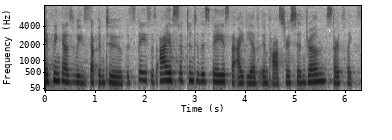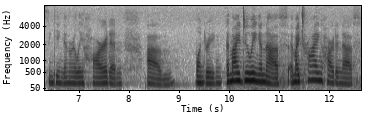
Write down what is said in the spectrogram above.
I think as we step into the space, as I have stepped into this space, the idea of imposter syndrome starts like sinking in really hard and um, wondering, am I doing enough? Am I trying hard enough?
